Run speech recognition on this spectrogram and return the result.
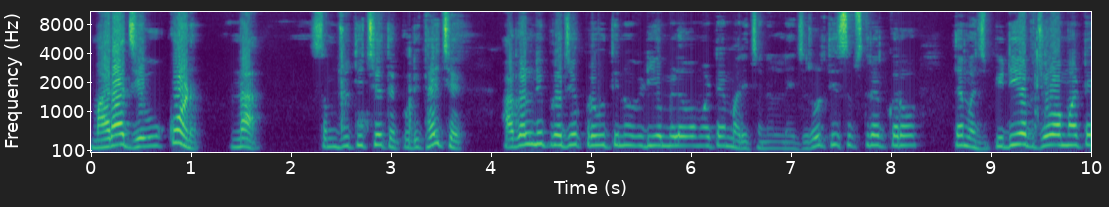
મારા જેવું કોણ? ના, સમજૂતી છે તે પૂરી થાય છે. આગળની પ્રોજેક્ટ પ્રવૃત્તિનો વીડિયો મેળવવા માટે મારી ચેનલને જરૂરથી સબસ્ક્રાઇબ કરો. તેમજ પીડીએફ જોવા માટે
